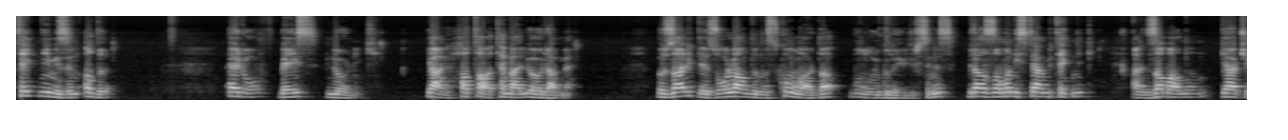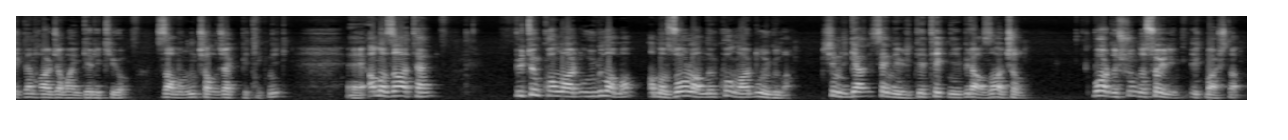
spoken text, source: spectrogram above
tekniğimizin adı Error Based Learning. Yani hata temelli öğrenme. Özellikle zorlandığınız konularda bunu uygulayabilirsiniz. Biraz zaman isteyen bir teknik. Hani zamanın gerçekten harcaman gerekiyor. Zamanını çalacak bir teknik. Ee, ama zaten bütün konularda uygulama ama zorlandığın konularda uygula. Şimdi gel seninle birlikte tekniği biraz daha açalım. Bu arada şunu da söyleyeyim ilk başta.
